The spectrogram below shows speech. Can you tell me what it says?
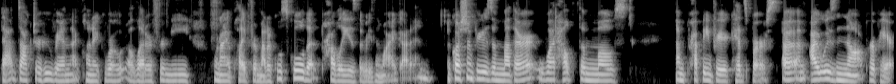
That doctor who ran that clinic wrote a letter for me when I applied for medical school. That probably is the reason why I got in. A question for you as a mother What helped the most? I'm prepping for your kid's birth. Um, I was not prepared.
